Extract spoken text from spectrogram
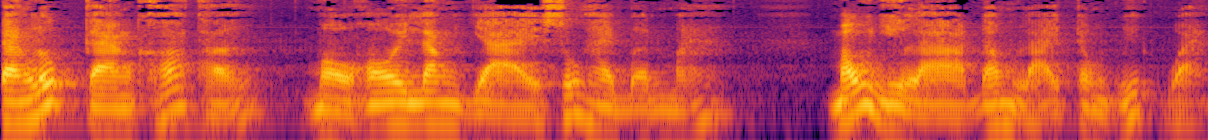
Càng lúc càng khó thở, mồ hôi lăn dài xuống hai bên má. Máu như là đông lại trong huyết quản.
